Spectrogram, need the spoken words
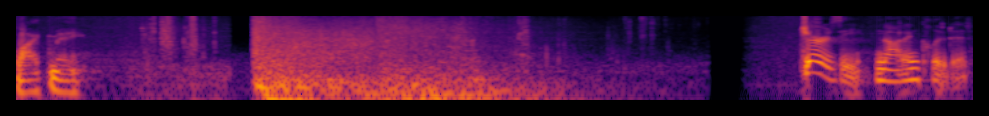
like me. Jersey not included.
